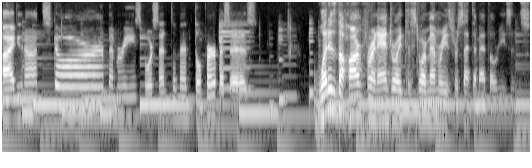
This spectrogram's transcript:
I do not store memories for sentimental purposes. What is the harm for an android to store memories for sentimental reasons?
